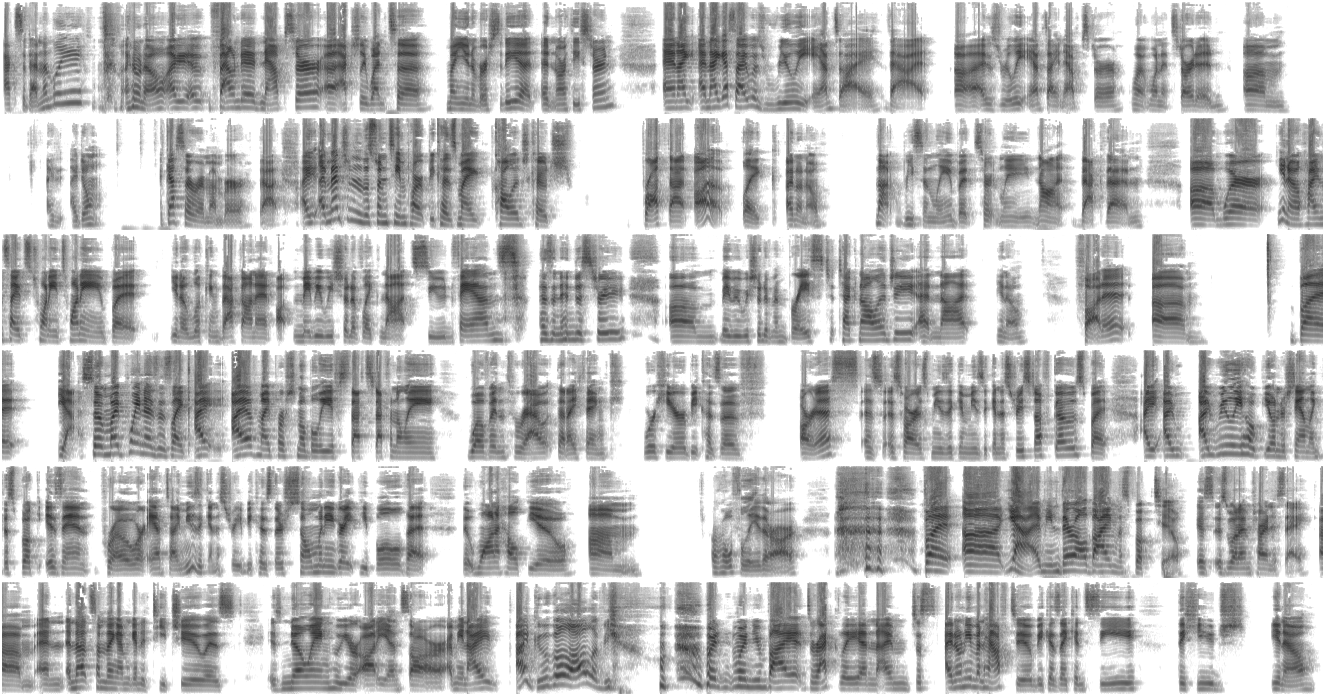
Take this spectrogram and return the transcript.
accidentally, I don't know, I founded Napster. Uh, actually, went to my university at, at Northeastern, and I and I guess I was really anti that. Uh, I was really anti Napster when when it started. Um, I I don't. I guess I remember that. I, I mentioned the swim team part because my college coach brought that up. Like I don't know, not recently, but certainly not back then. Um, where you know hindsight's twenty twenty, but you know looking back on it, uh, maybe we should have like not sued fans as an industry. Um, maybe we should have embraced technology and not you know fought it. Um, but yeah, so my point is is like I I have my personal beliefs. That's definitely woven throughout. That I think we're here because of artists as as far as music and music industry stuff goes but I, I i really hope you understand like this book isn't pro or anti music industry because there's so many great people that that want to help you um or hopefully there are. But uh yeah i mean they're all buying this book too is is what i'm trying to say. Um and and that's something i'm going to teach you is is knowing who your audience are. I mean i i google all of you when when you buy it directly and i'm just i don't even have to because i can see the huge, you know,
